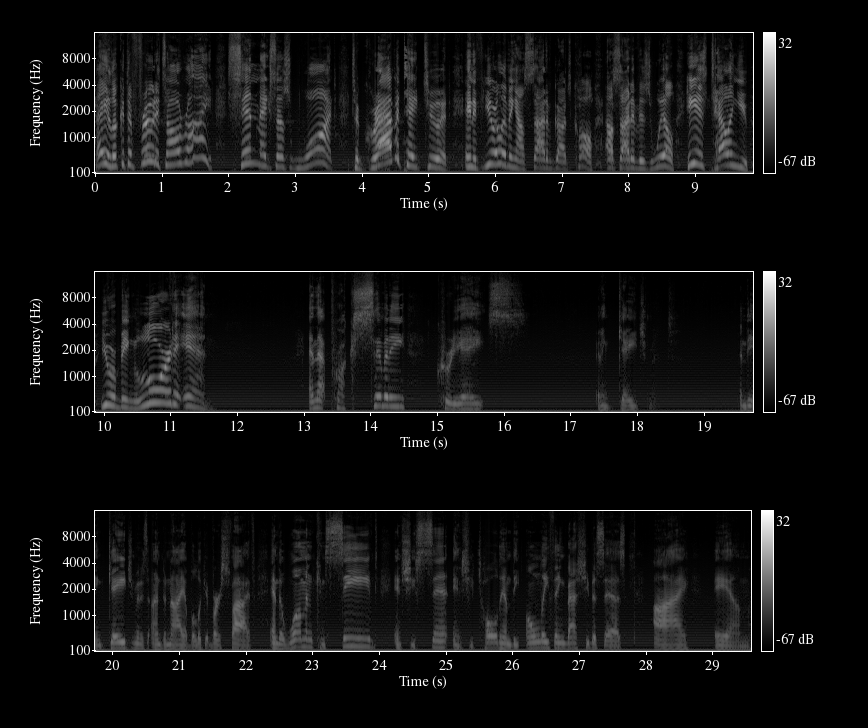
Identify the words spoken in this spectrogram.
Hey, look at the fruit. It's all right. Sin makes us want to gravitate to it. And if you're living outside of God's call, outside of His will, He is telling you you are being lured in. And that proximity creates an engagement. And the engagement is undeniable. Look at verse 5. And the woman conceived, and she sent, and she told him the only thing Bathsheba says I am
